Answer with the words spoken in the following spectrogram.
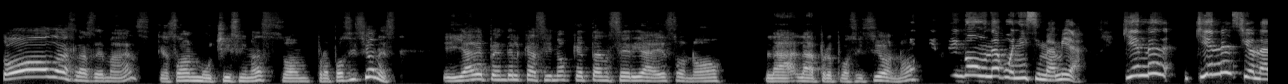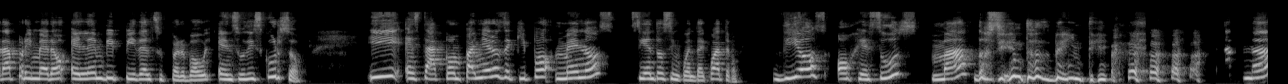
Todas las demás, que son muchísimas, son proposiciones. Y ya depende el casino qué tan seria es o no la, la preposición, ¿no? Tengo una buenísima, mira. ¿Quién, mencionará primero el MVP del Super Bowl en su discurso? Y está compañeros de equipo menos 154. Dios o Jesús más 220. más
